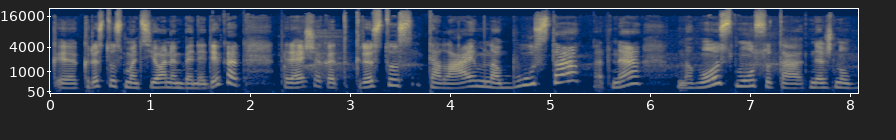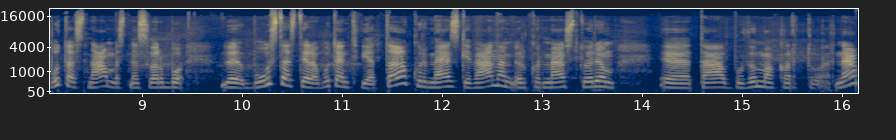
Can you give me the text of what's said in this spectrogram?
e, Kristus Mansionem Benedikat, tai reiškia, kad Kristus te laimina būstą, ar ne? Namus mūsų, tą, nežinau, būtas, namas, nesvarbu. E, Būstas tai yra būtent vieta, kur mes gyvenam ir kur mes turim tą buvimą kartu, ar ne?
